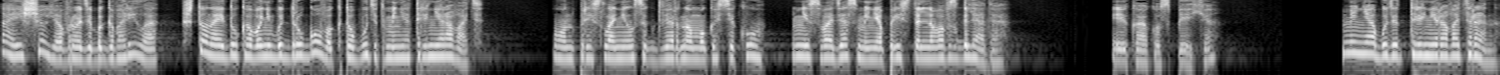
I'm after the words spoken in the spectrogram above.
А ещё я вроде бы говорила, что найду кого-нибудь другого, кто будет меня тренировать. Он прислонился к дверному косяку, не сводя с меня пристального взгляда. «И как успехи?» «Меня будет тренировать Рен».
